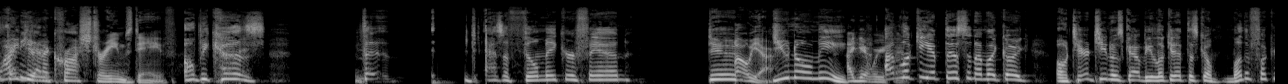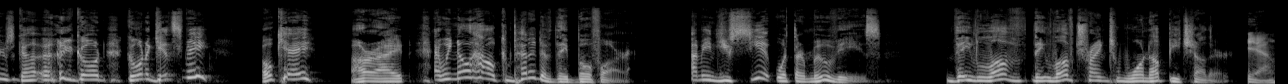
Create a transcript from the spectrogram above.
Why do you gotta cross streams, Dave? Oh, because the as a filmmaker fan, dude. Oh, yeah. you know me. I get you're I'm saying. looking at this and I'm like going, "Oh, Tarantino's got to be looking at this, go, motherfuckers, got going going against me." Okay, all right, and we know how competitive they both are. I mean, you see it with their movies. They love they love trying to one up each other. Yeah,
